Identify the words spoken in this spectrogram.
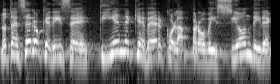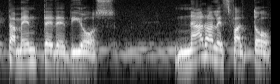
Lo tercero que dice tiene que ver con la provisión directamente de Dios. Nada les faltó.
